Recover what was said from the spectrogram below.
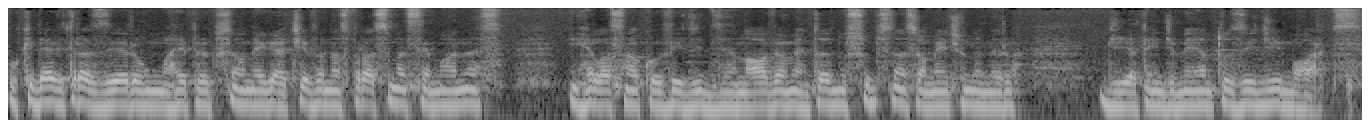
o que deve trazer uma repercussão negativa nas próximas semanas em relação à Covid-19, aumentando substancialmente o número de atendimentos e de mortes.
